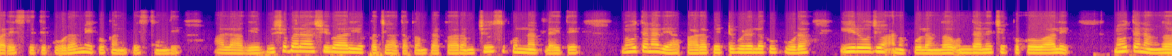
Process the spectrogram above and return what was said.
పరిస్థితి కూడా మీకు కనిపిస్తుంది. అలాగే వృషభ రాశి వారి యొక్క జాతకం ప్రకారం చూసుకున్నట్లయితే నూతన వ్యాపార పెట్టుబడులకు కూడా ఈరోజు అనుకూలంగా ఉందని చెప్పుకోవాలి. నూతనంగా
